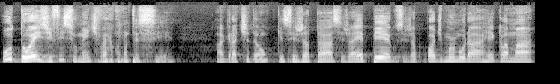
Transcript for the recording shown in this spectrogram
o dois dificilmente vai acontecer a gratidão, porque você já está, você já é pego, você já pode murmurar, reclamar,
